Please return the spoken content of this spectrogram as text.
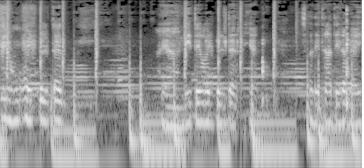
Ito yung oil filter. Ayan dito yung oil filter. Ayan. So dito natin ilagay.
